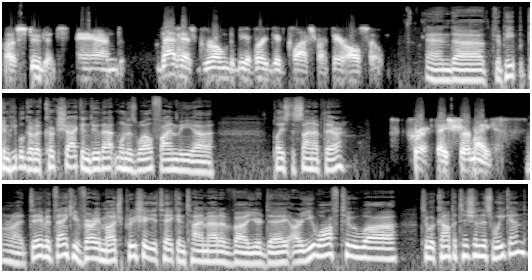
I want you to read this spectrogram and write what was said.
uh, students. And that has grown to be a very good class right there, also. And uh, can, people, can people go to Cook Shack and do that one as well? Find the uh, place to sign up there? Correct. They sure may. All right, David. Thank you very much. Appreciate you taking time out of uh, your day. Are you off to uh, to a competition this weekend?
